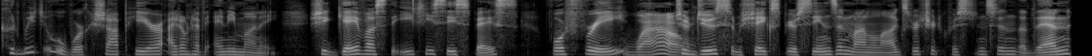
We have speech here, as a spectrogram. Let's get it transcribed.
Could we do a workshop here? I don't have any money. She gave us the ETC space for free Wow. to do some Shakespeare scenes and monologues. Richard Christiansen, the then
